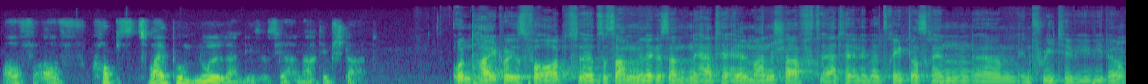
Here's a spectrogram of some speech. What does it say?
auf, auf COPS 2.0 dann dieses Jahr nach dem Start. Und Heiko ist vor Ort äh, zusammen mit der gesamten RTL-Mannschaft. RTL überträgt das Rennen ähm, im Free TV wieder.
